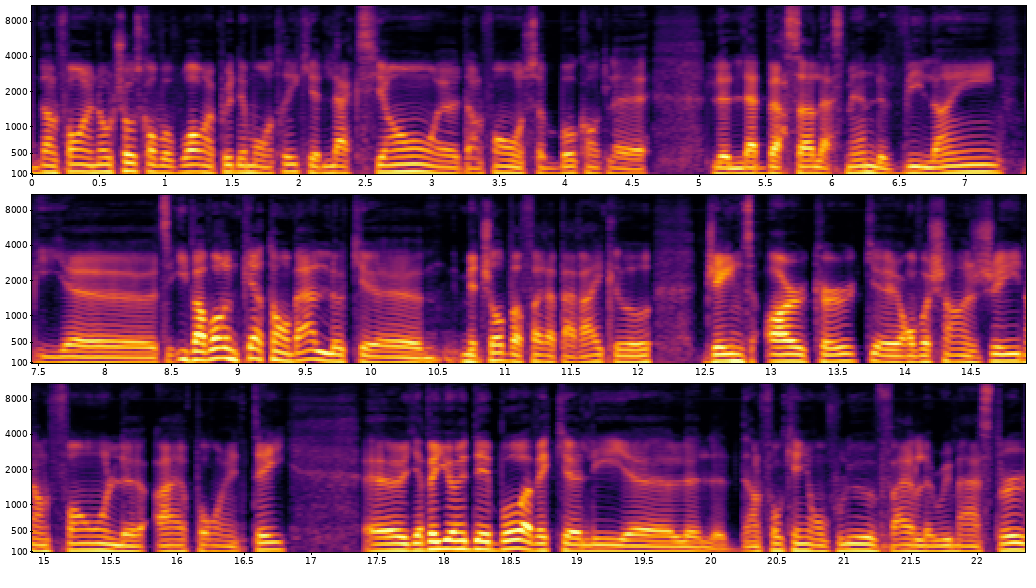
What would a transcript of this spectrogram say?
dans le fond, une autre chose qu'on va voir un peu démontrer qu'il y a de l'action. dans le fond, on se bat contre l'adversaire de la semaine, le vilain. Puis, il va avoir une pierre tombale que Mitchell va faire apparaître. Là, James R. Kirk. Euh, on va changer, dans le fond, le R pour un T. Euh, il y avait eu un débat avec euh, les. dans le fond, quand ils ont voulu faire le remaster,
